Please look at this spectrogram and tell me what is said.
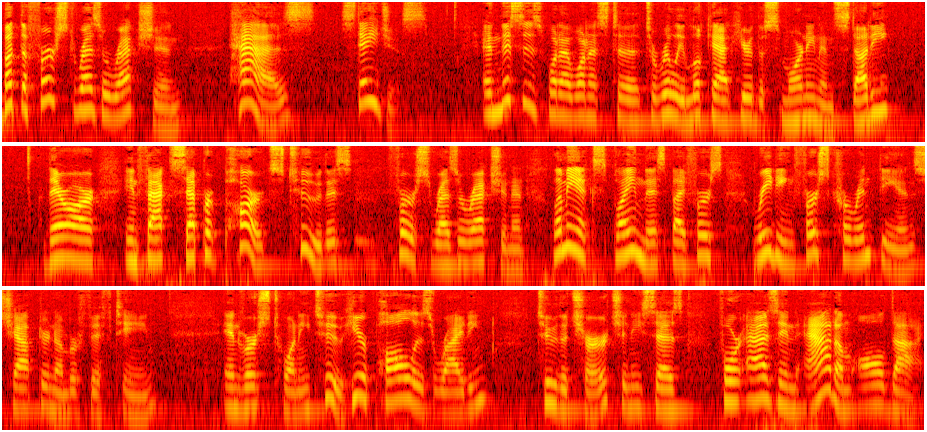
but the first resurrection has stages. And this is what I want us to, to really look at here this morning and study. There are, in fact, separate parts to this first resurrection. And let me explain this by first reading 1 Corinthians chapter number 15 and verse 22. Here, Paul is writing to the church, and he says, For as in Adam all die,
